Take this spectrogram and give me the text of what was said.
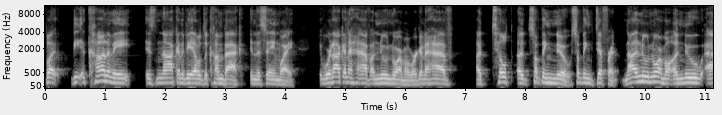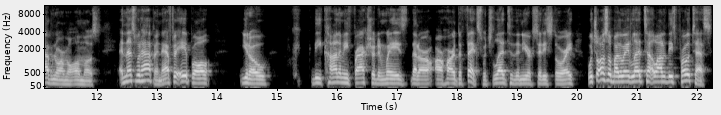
but the economy is not going to be able to come back in the same way we're not going to have a new normal. We're going to have a tilt, something new, something different, not a new normal, a new abnormal almost. And that's what happened after April. You know, the economy fractured in ways that are are hard to fix, which led to the New York City story, which also, by the way, led to a lot of these protests.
